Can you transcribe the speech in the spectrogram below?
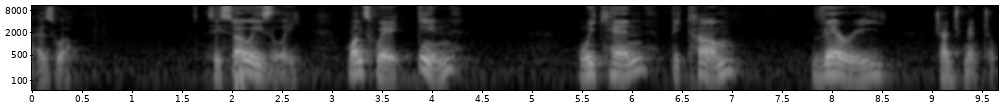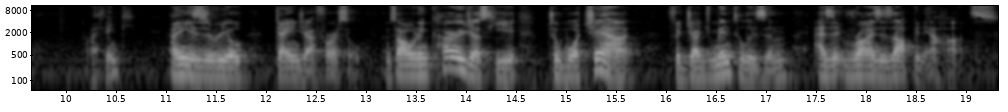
as well. See, so easily, once we're in, we can become very judgmental, I think. I think this is a real danger for us all. And so I would encourage us here to watch out for judgmentalism as it rises up in our hearts.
